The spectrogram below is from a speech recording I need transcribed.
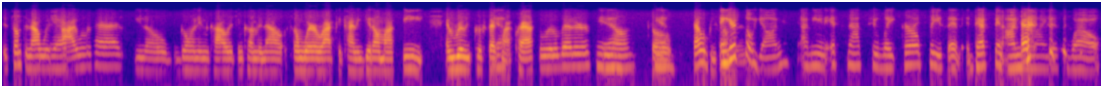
It's something I wish Yeah. I would have had, you know, going into college and coming out somewhere where I could kind of get on my feet and really perfect Yeah. my craft a little better, you know. So Yeah. That would be And you're so young. I mean, it's not too late, girl. Please, it, that's been on my mind as well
